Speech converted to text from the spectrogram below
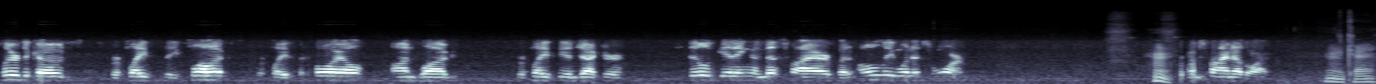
Cleared the codes, replaced the plugs, replaced the coil, unplug, replaced the injector. Still getting a misfire, but only when it's warm. Hmm. Runs fine otherwise. Okay.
